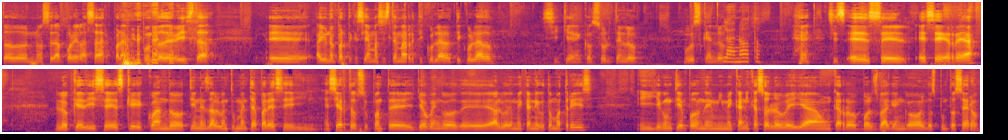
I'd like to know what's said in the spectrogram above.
todo no se da por el azar. Para mi punto de vista, eh, hay una parte que se llama sistema reticular articulado. Si quieren, consúltenlo búsquenlo. La anoto. es el SRA. Lo que dice es que cuando tienes algo en tu mente aparece y es cierto, suponte yo vengo de algo de mecánica automotriz y llegó un tiempo donde en mi mecánica solo veía un carro Volkswagen Gol 2.0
